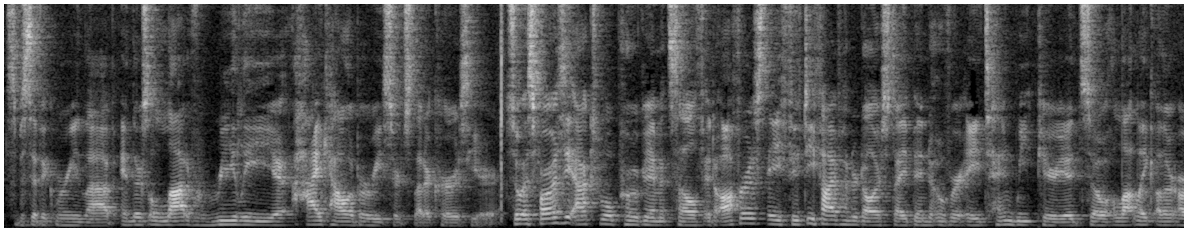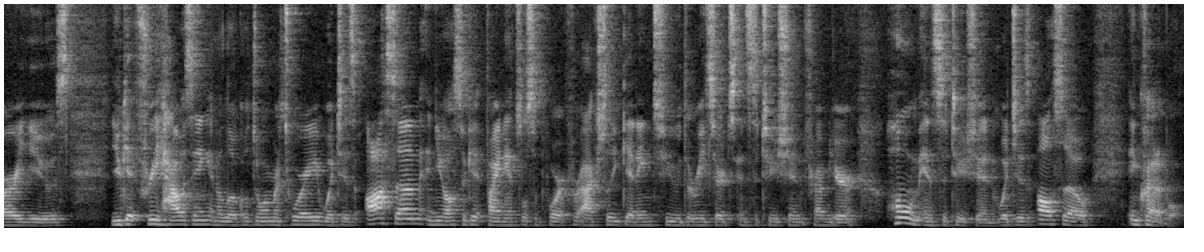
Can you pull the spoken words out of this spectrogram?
specific marine lab and there's a lot of really high caliber research that occurs here. So as far as the actual program itself, it offers a $5,500 stipend over a 10 week period, so a lot like other REUs. You get free housing in a local dormitory, which is awesome, and you also get financial support for actually getting to the research institution from your home institution, which is also incredible.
